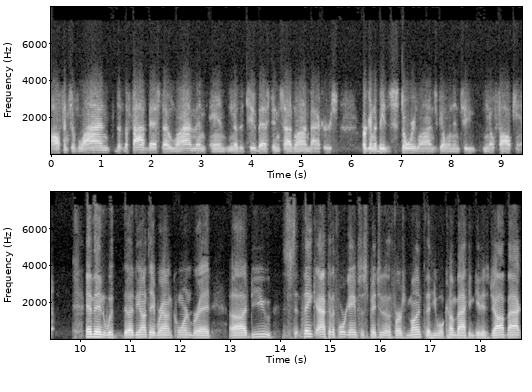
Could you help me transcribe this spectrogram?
offensive line, the, the five best O linemen, and you know the two best inside linebackers are going to be the storylines going into you know fall camp. And then with uh, Deonte Brown, cornbread, uh, do you think after the four game suspension in the first month that he will come back and get his job back?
